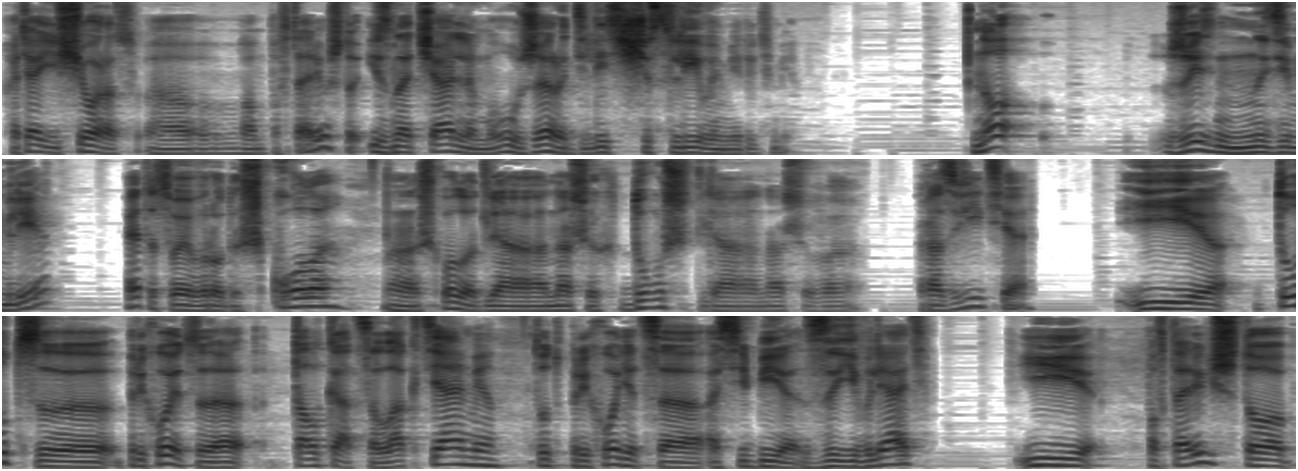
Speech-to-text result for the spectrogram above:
Хотя еще раз э, вам повторю, что изначально мы уже родились счастливыми людьми. Но жизнь на Земле – это своего рода школа, э, школа для наших душ, для нашего развития. И тут э, приходится толкаться локтями, тут приходится о себе заявлять. И повторюсь, что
